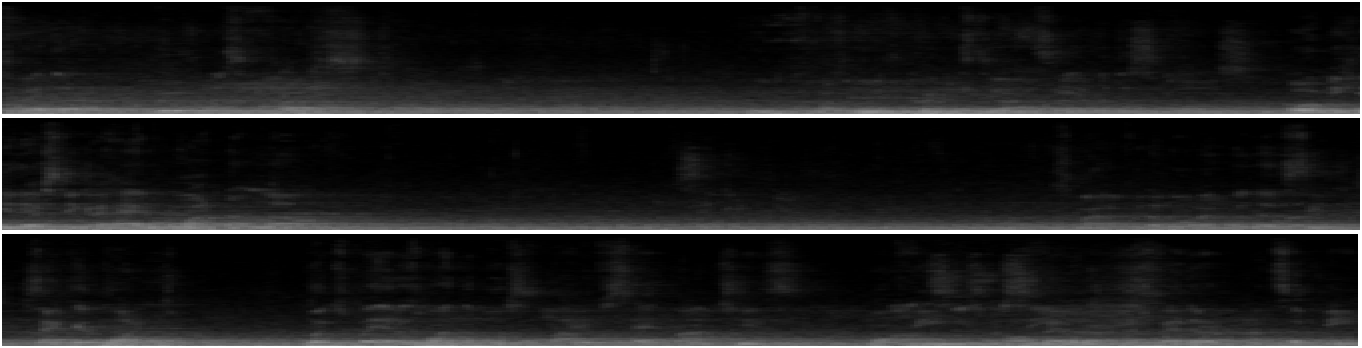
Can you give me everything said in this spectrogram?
There was Federer. Who was first? Who's the first- Who's the quickest to answer? Here are the scores. Oh, Mickey, they're sneaking ahead. One love. Second point. Smiling for the moment, but let's see. Second point. Which player has won the most five set matches? Monfils Answers or received. Federer? Federer, answer B.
